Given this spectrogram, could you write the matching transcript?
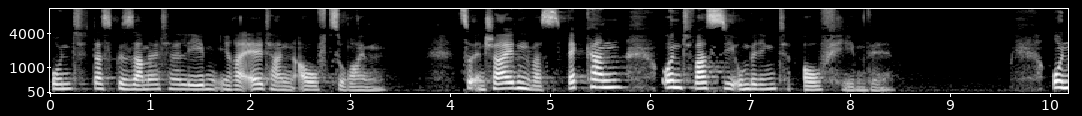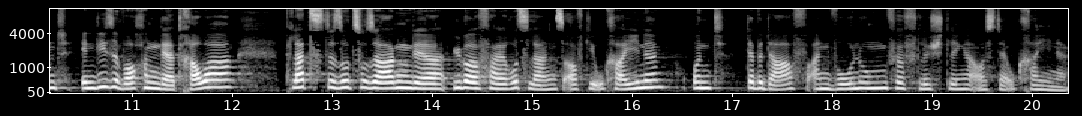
und das gesammelte Leben ihrer Eltern aufzuräumen, zu entscheiden, was weg kann und was sie unbedingt aufheben will. Und in diese Wochen der Trauer platzte sozusagen der Überfall Russlands auf die Ukraine und der Bedarf an Wohnungen für Flüchtlinge aus der Ukraine.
